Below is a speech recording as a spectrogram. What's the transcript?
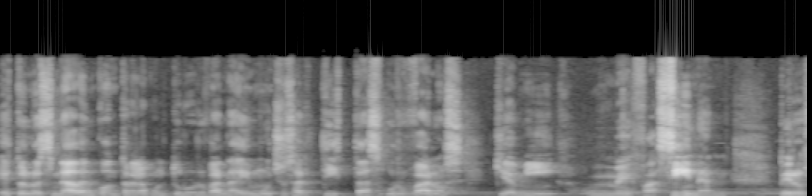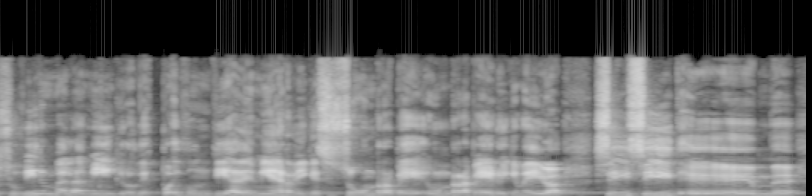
Esto no es nada en contra de la cultura urbana. Hay muchos artistas urbanos que a mí me fascinan. Pero subirme a la micro después de un día de mierda y que se suba un, rapero y que me diga, sí, sí, eh,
